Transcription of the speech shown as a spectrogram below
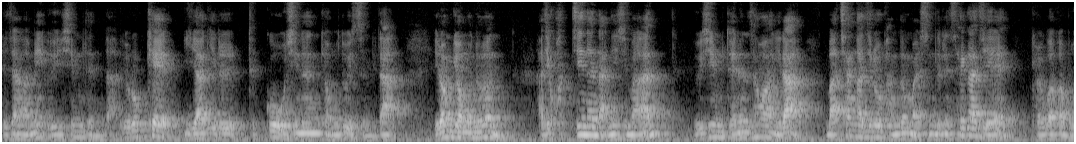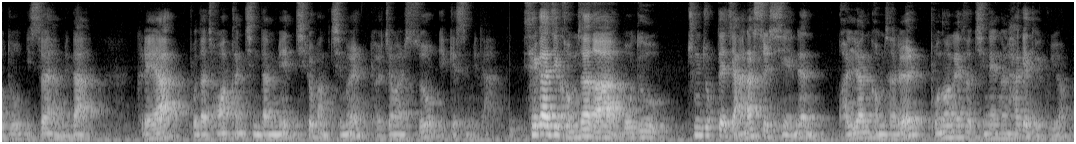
대장암이 의심된다. 이렇게 이야기를 듣고 오시는 경우도 있습니다. 이런 경우는 아직 확진은 아니지만 의심되는 상황이라 마찬가지로 방금 말씀드린 세 가지의 결과가 모두 있어야 합니다. 그래야 보다 정확한 진단 및 치료 방침을 결정할 수 있겠습니다. 세 가지 검사가 모두 충족되지 않았을 시에는 관련 검사를 본원에서 진행을 하게 되고요.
